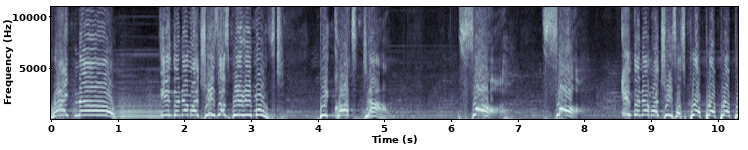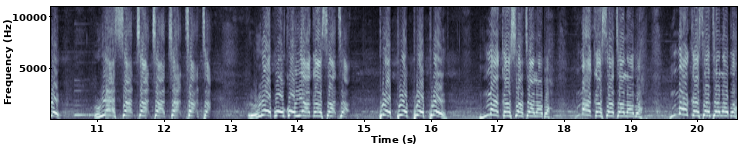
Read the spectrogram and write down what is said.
right now, in the name of Jesus, be removed, be cut down, fall, fall. In the name of Jesus, pray, pray, pray, pray. Resa ta ta ta ta ta. Reboko yagasata. Pray, pray, pray, pray. Makasata laba. Makasata laba. Makasata laba.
